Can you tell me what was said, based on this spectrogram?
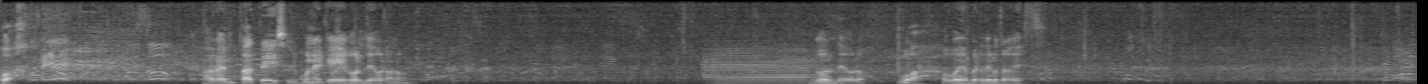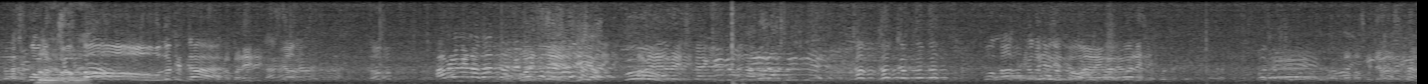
Buah. Ahora empate y se supone que gol de oro, ¿no? Gol de oro. Buah, voy a perder otra vez. Lo veo, lo veo. Oh, look at that. ¡Ábreme la banda! ¡Me Puede ser, tío. Come, come, come, come, come. Well, that's good. Vale, vale, vale. Vamos, que te vas, Iván.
